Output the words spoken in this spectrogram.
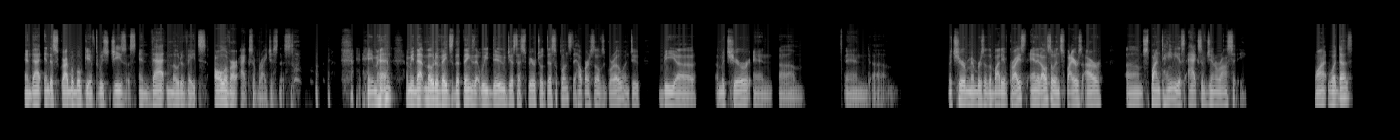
And that indescribable gift was Jesus. And that motivates all of our acts of righteousness. Amen. I mean, that motivates the things that we do just as spiritual disciplines to help ourselves grow and to be uh, mature and um, and um, mature members of the body of Christ. And it also inspires our um, spontaneous acts of generosity. Why? What does?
